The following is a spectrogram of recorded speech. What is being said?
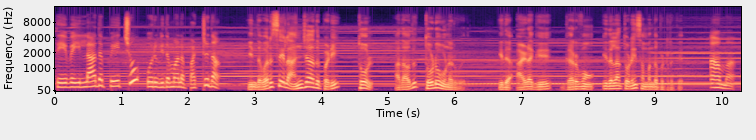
தேவையில்லாத பேச்சும் ஒரு விதமான பற்றுதான். இந்த வரிசையில அஞ்சாவது படி தோல் அதாவது தொடு உணர்வு. இது அழகு கர்வம் இதெல்லாம் தொடையும் சம்பந்தப்பட்டிருக்கு. ஆமா.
